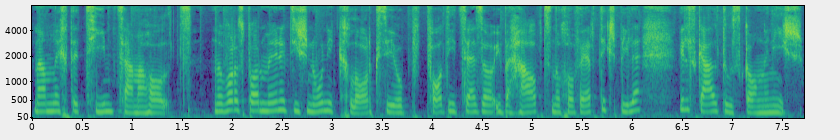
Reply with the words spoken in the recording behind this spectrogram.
nämlich der Teamzusammenhalt. Noch vor ein paar Monaten war noch nicht klar, ob die Saison überhaupt noch fertig spielen kann, weil das Geld ausgegangen ist.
